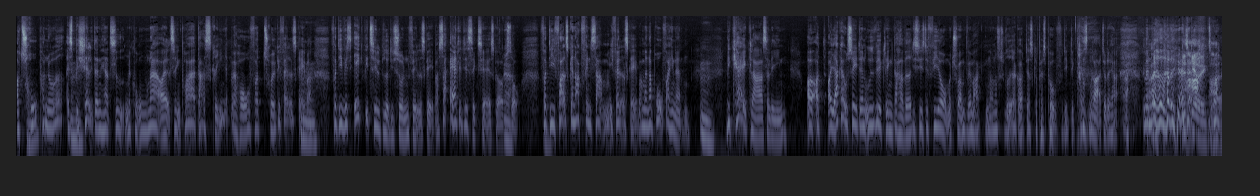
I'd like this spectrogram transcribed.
at tro på noget, og specielt i den her tid med corona og alting. Prøv at høre, der er skrigende behov for trygge fællesskaber. Mm. Fordi hvis ikke vi tilbyder de sunde fællesskaber, så er det det sekteriske opstår. Ja. Fordi folk skal nok finde sammen i fællesskaber. Man har brug for hinanden. Mm. Vi kan ikke klare os alene. Og, og, og jeg kan jo se den udvikling, der har været de sidste fire år med Trump ved magten, og nu ved jeg godt, at jeg skal passe på, fordi det er kristen radio, det her. Men hvad hedder det? det sker jo ikke, tror jeg.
